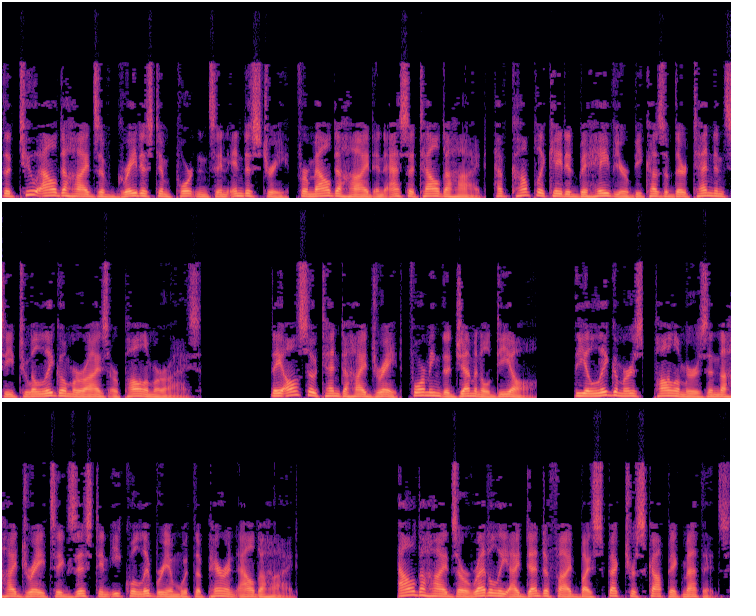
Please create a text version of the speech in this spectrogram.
The two aldehydes of greatest importance in industry, formaldehyde and acetaldehyde, have complicated behavior because of their tendency to oligomerize or polymerize. They also tend to hydrate, forming the geminal diol. The oligomers, polymers and the hydrates exist in equilibrium with the parent aldehyde. Aldehydes are readily identified by spectroscopic methods.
